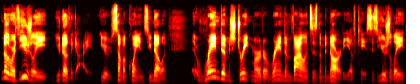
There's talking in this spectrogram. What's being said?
In other words, usually you know the guy, you some acquaintance, you know him. Random street murder, random violence is the minority of cases. Usually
